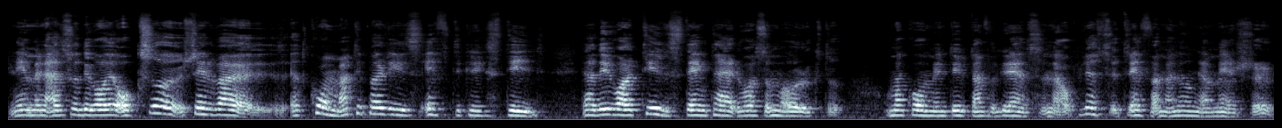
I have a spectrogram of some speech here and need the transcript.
Nej men alltså det var ju också själva att komma till Paris efterkrigstid. Det hade ju varit tillstängt här, det var så mörkt och, och man kom inte utanför gränserna och plötsligt träffar man unga människor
